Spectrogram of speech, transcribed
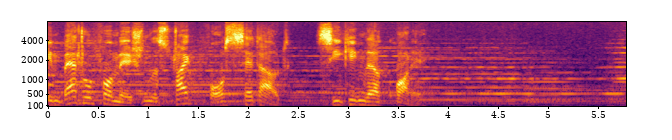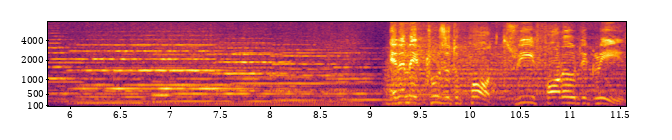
In battle formation, the strike force set out, seeking their quarry. Enemy cruiser to port, 340 degrees.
